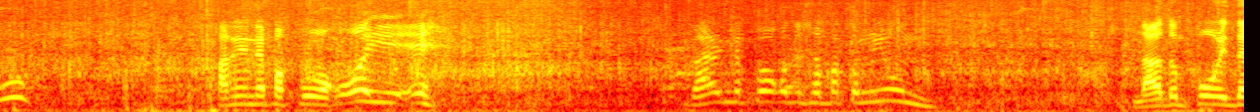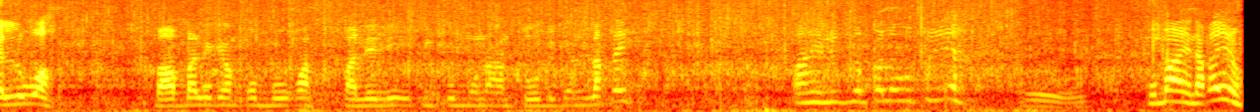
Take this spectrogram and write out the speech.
Uh, kanina pa po ako ay eh. Galing na po ako doon sa batong yun. Nadon po ay dalawa. Babalikan ko bukas. Paliliitin ko muna ang tubig. Ang laki. Ah, hinog na pala ito ya. Oo. Kumain na kayo.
